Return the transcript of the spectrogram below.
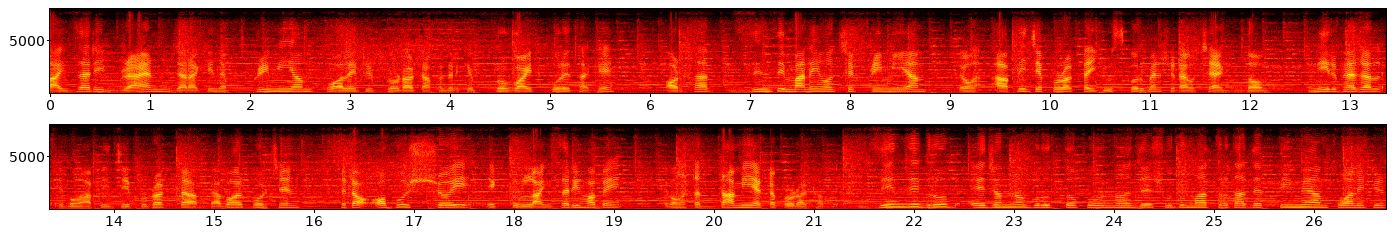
লাক্সারি ব্র্যান্ড যারা কিনা প্রিমিয়াম কোয়ালিটির প্রোডাক্ট আপনাদেরকে প্রোভাইড করে থাকে। অর্থাৎ জিনজি মানেই হচ্ছে প্রিমিয়াম এবং আপনি যে প্রোডাক্টটা ইউজ করবেন সেটা হচ্ছে একদম নির্ভেজাল এবং আপনি যে প্রোডাক্টটা ব্যবহার করছেন সেটা অবশ্যই একটু লাক্সারি হবে এবং একটা দামি একটা প্রোডাক্ট হবে। জিনজি গ্রুপ এজন্য গুরুত্বপূর্ণ যে শুধুমাত্র তাদের প্রিমিয়াম কোয়ালিটির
